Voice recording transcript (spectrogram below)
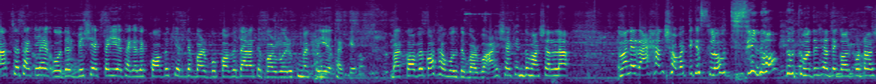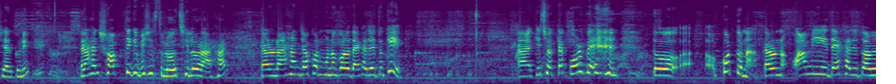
বাচ্চা থাকলে ওদের বেশি একটা ইয়ে থাকে যে কবে খেলতে পারব, কবে দাঁড়াতে পারব, এরকম একটা ইয়ে থাকে, বা কবে কথা বলতে পারব। আয়সা কিন্তু মাসাল্লাহ মানে রায়হান সবার থেকে স্লো ছিল। তো তোমাদের সাথে গল্পটাও শেয়ার করি। রায়হান সব থেকে বেশি স্লো ছিল রায়হান। কারণ রায়হান যখন মনে করো দেখা যেত কি কিছু একটা করবে, তো করতো না। কারণ আমি দেখা যেত আমি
